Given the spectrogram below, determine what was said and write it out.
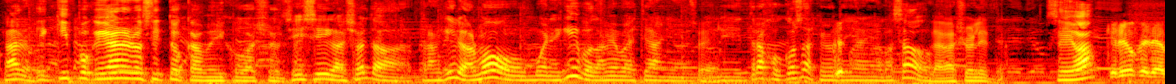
claro. Equipo que gana no se toca, me dijo Gallón. Sí, sí, Gallol estaba tranquilo, armó un buen equipo también para este año. Le trajo cosas que no tenía el año pasado. La galloleta. ¿Se va? Creo que la,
